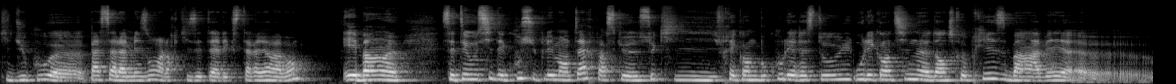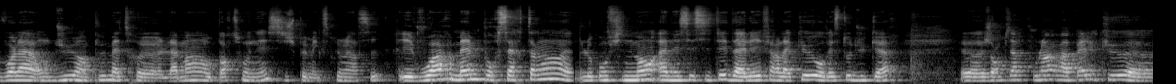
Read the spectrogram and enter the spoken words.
qui du coup euh, passent à la maison alors qu'ils étaient à l'extérieur avant. Et ben euh, c'était aussi des coûts supplémentaires parce que ceux qui fréquentent beaucoup les restos ou les cantines d'entreprise ben avaient euh, voilà ont dû un peu mettre la main au porte-monnaie si je peux m'exprimer ainsi. Et voire même pour certains le confinement a nécessité d'aller faire la queue au resto du cœur. Euh, Jean-Pierre Poulain rappelle que euh,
